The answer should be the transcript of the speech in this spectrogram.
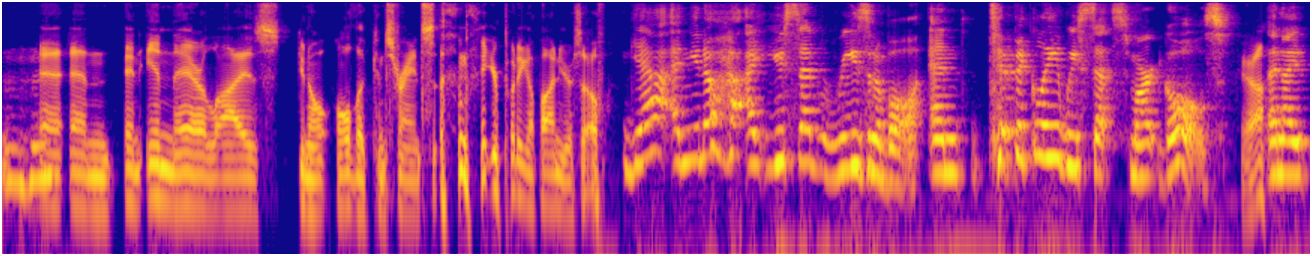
Mm-hmm. And, and, and in there lies, you know, all the constraints that you're putting upon yourself. Yeah, and you know, I, you said reasonable, and typically we set smart goals. Yeah, and I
